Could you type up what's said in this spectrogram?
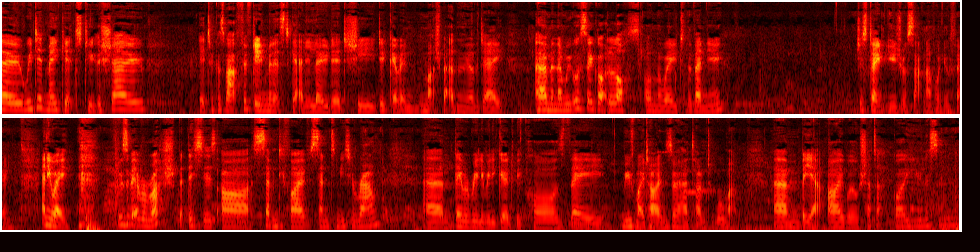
So we did make it to the show. It took us about 15 minutes to get Ellie loaded. She did go in much better than the other day. Um, and then we also got lost on the way to the venue. Just don't use your sat nav on your phone. Anyway, it was a bit of a rush, but this is our 75 centimetre round. Um, they were really, really good because they moved my time, so I had time to warm up. Um, but yeah, I will shut up while you listen.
